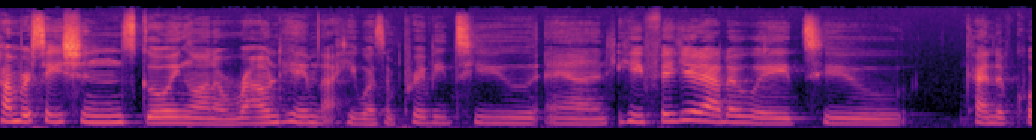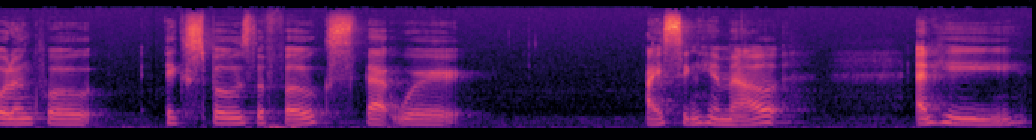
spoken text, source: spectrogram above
conversations going on around him that he wasn't privy to, and he figured out a way to kind of quote unquote expose the folks that were icing him out. And he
